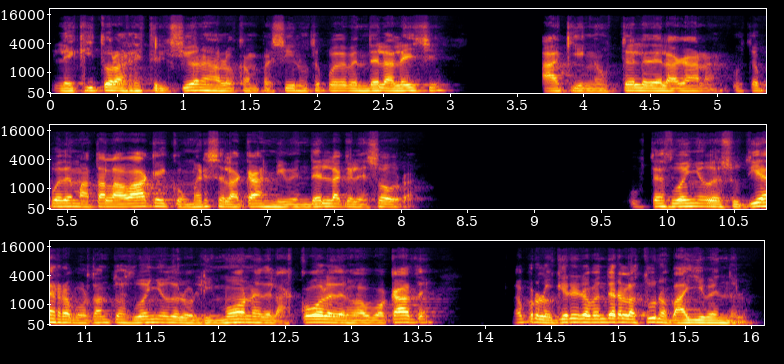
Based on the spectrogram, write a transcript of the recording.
Le quito las restricciones a los campesinos. Usted puede vender la leche a quien a usted le dé la gana. Usted puede matar la vaca y comerse la carne y vender la que le sobra. Usted es dueño de su tierra, por tanto es dueño de los limones, de las coles, de los aguacates. No, pero lo quiere ir a vender a las tunas, vaya y véndelo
